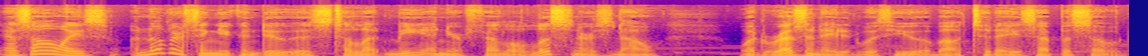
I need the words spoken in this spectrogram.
As always, another thing you can do is to let me and your fellow listeners know what resonated with you about today's episode.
